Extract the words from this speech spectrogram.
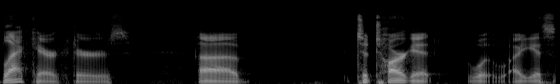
black characters uh, to target. I guess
